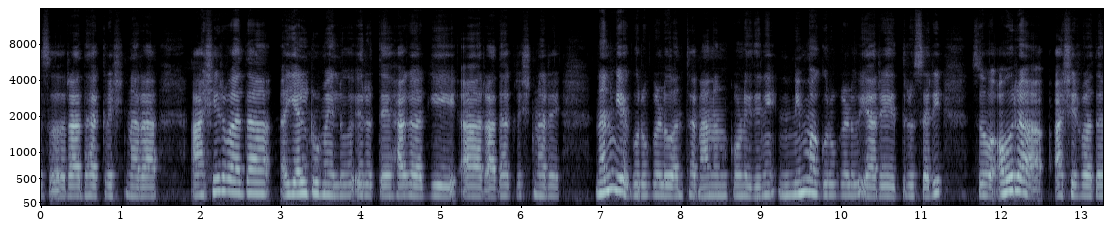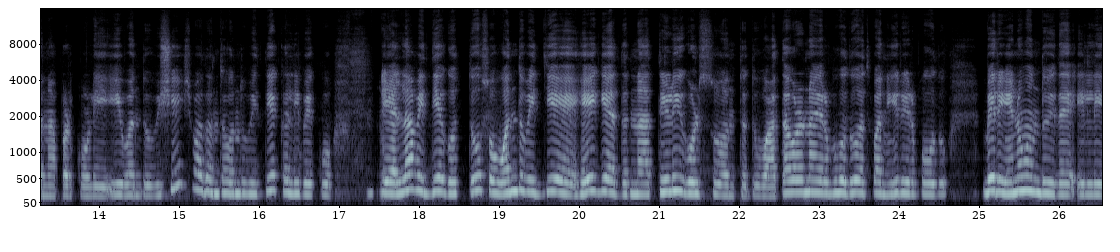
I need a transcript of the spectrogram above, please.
ಸೊ ರಾಧಾಕೃಷ್ಣರ ಆಶೀರ್ವಾದ ಎಲ್ಲರ ಮೇಲೂ ಇರುತ್ತೆ. ಹಾಗಾಗಿ ಆ ರಾಧಾಕೃಷ್ಣರೇ ನನಗೆ ಗುರುಗಳು ಅಂತ ನಾನು ಅಂದ್ಕೊಂಡಿದ್ದೀನಿ ನಿಮ್ಮ ಗುರುಗಳು ಯಾರೇ ಇದ್ದರೂ ಸರಿ ಸೊ ಅವರ ಆಶೀರ್ವಾದನ ಪಡ್ಕೊಳ್ಳಿ. ಈ ಒಂದು ವಿಶೇಷವಾದಂಥ ಒಂದು ವಿದ್ಯೆ ಕಲಿಬೇಕು. ಎಲ್ಲ ವಿದ್ಯೆ ಗೊತ್ತು. ಸೊ ಒಂದು ವಿದ್ಯೆ ಹೇಗೆ ಅದನ್ನು ತಿಳಿಗೊಳಿಸುವಂಥದ್ದು, ವಾತಾವರಣ ಇರಬಹುದು ಅಥವಾ ನೀರು ಇರಬಹುದು ಬೇರೆ ಏನೋ ಒಂದು ಇದೆ ಇಲ್ಲಿ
